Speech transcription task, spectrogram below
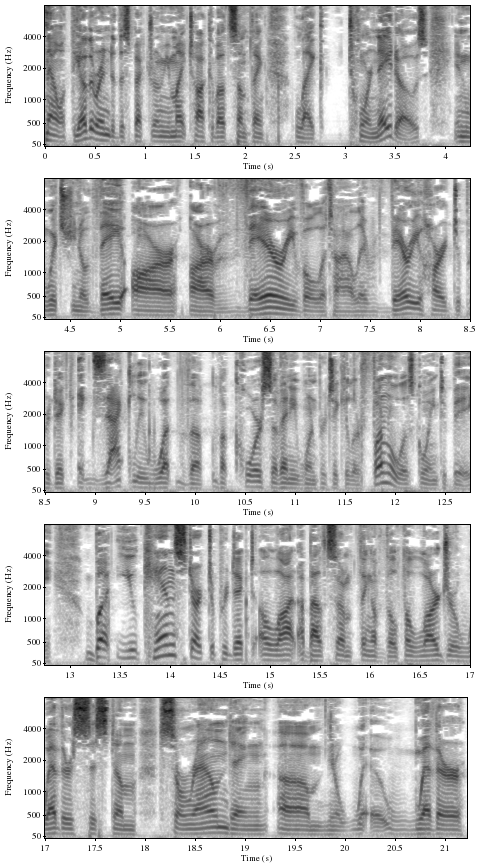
Now, at the other end of the spectrum, you might talk about something like tornadoes in which, you know, they are, are very volatile. They're very hard to predict exactly what the, the course of any one particular funnel is going to be. But you can start to predict a lot about something of the, the larger weather system surrounding, um, you know, wh- whether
